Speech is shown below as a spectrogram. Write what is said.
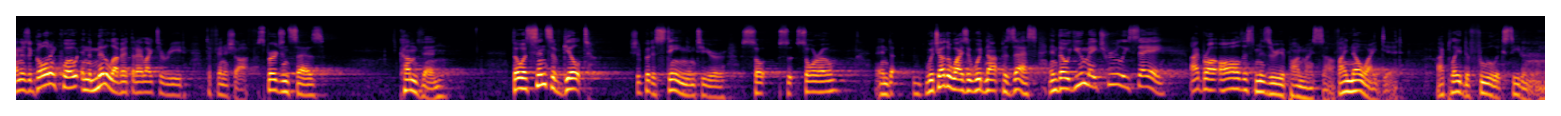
And there's a golden quote in the middle of it that I like to read to finish off. Spurgeon says, Come then, though a sense of guilt should put a sting into your so- so- sorrow, and which otherwise it would not possess. And though you may truly say, I brought all this misery upon myself, I know I did. I played the fool exceedingly.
